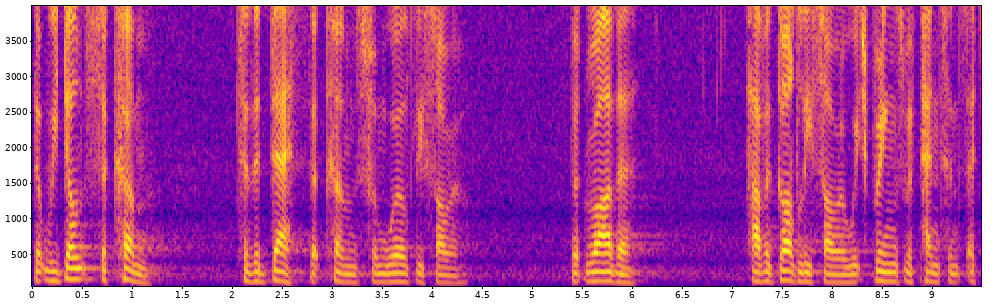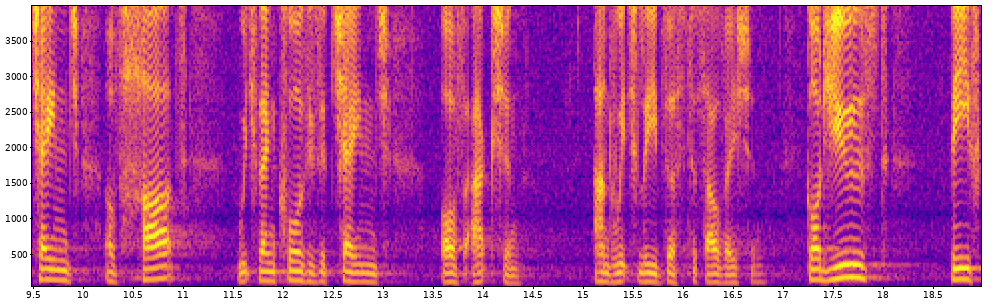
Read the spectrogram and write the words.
that we don't succumb to the death that comes from worldly sorrow, but rather have a godly sorrow which brings repentance, a change of heart, which then causes a change of action and which leads us to salvation. God used these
